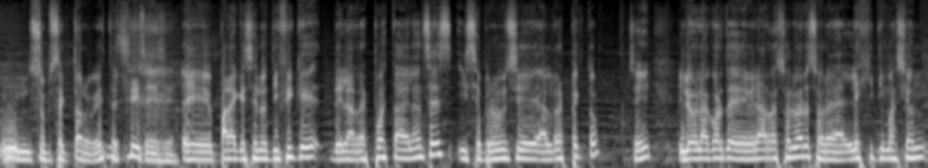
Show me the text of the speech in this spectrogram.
un subsector, ¿viste? sí. Sí, sí. Eh, para que se notifique de la respuesta del ANSES y se pronuncie al respecto. ¿Sí? Y luego la Corte deberá resolver sobre la legitimación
